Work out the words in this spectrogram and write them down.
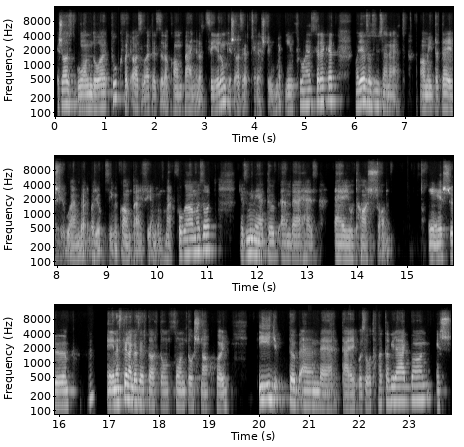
És azt gondoltuk, vagy az volt ezzel a kampányal a célunk, és azért kerestünk meg influencereket, hogy ez az üzenet, amit a Teljes Jogú Ember vagyok című kampányfilmünk megfogalmazott, ez minél több emberhez eljuthasson. És én ezt tényleg azért tartom fontosnak, hogy így több ember tájékozódhat a világban, és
